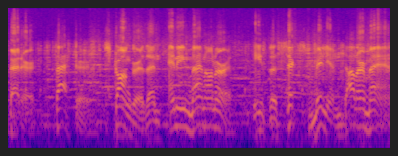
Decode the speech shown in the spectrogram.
Better, faster, stronger than any man on earth. He's the $6 million man.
